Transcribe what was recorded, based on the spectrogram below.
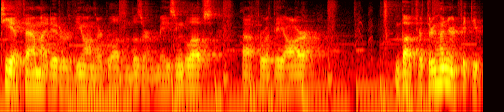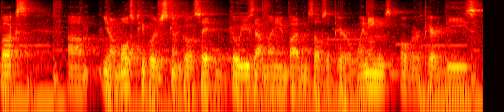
TFM, I did a review on their gloves and those are amazing gloves uh, for what they are. But for 350 bucks, um, you know, most people are just gonna go say, go use that money and buy themselves a pair of Winnings over a pair of these.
